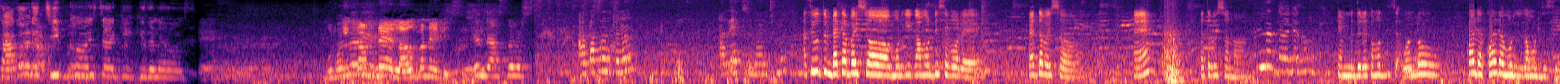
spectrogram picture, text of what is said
ছাগল দূর চিপ খাওয়াইছে আর কি কি মুরগি কামড়ে লাল বানাই লিছে। আচ্ছা তুমি বেটা পাইছো মুরগি কামড় দিছে পরে? বেটা পাইছো? হ্যাঁ? বেটা পাইছো না? কেমনে দিলে কামড় দিছে? বলো। কয়টা কয়টা মুরগি কামড় দিছে?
